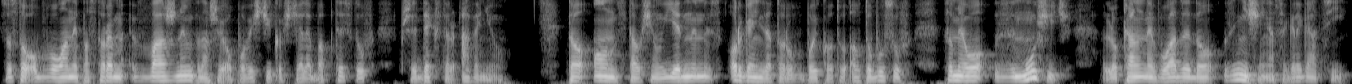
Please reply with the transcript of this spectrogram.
Został obwołany pastorem ważnym w naszej opowieści kościele baptystów przy Dexter Avenue. To on stał się jednym z organizatorów bojkotu autobusów, co miało zmusić lokalne władze do zniesienia segregacji.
